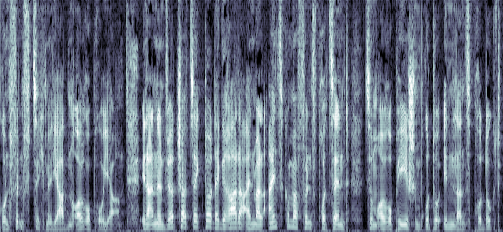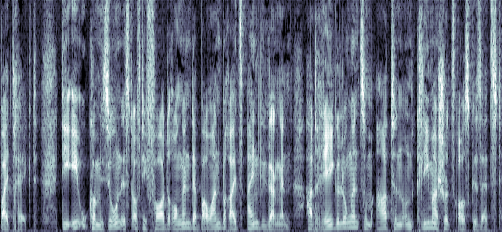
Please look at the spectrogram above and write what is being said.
Rund 50 Milliarden Euro pro Jahr. In einen Wirtschaftssektor, der gerade einmal 1,5 Prozent zum europäischen Bruttoinlandsprodukt beiträgt. Die EU-Kommission ist auf die Forderungen der Bauern bereits eingegangen, hat Regelungen zum Arten- und Klimaschutz ausgesetzt.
